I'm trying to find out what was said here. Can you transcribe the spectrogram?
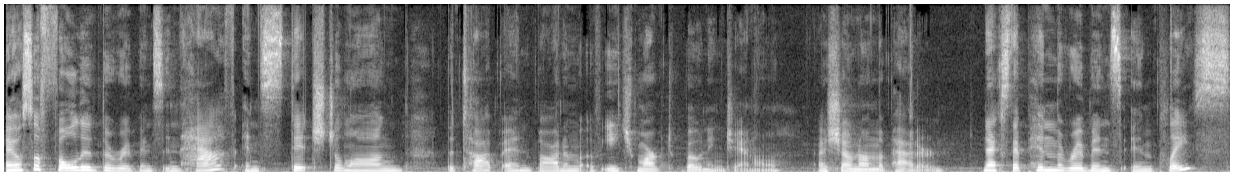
I also folded the ribbons in half and stitched along the top and bottom of each marked boning channel, as shown on the pattern. Next, I pin the ribbons in place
